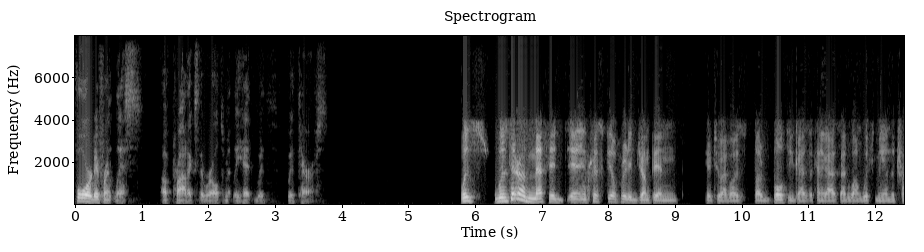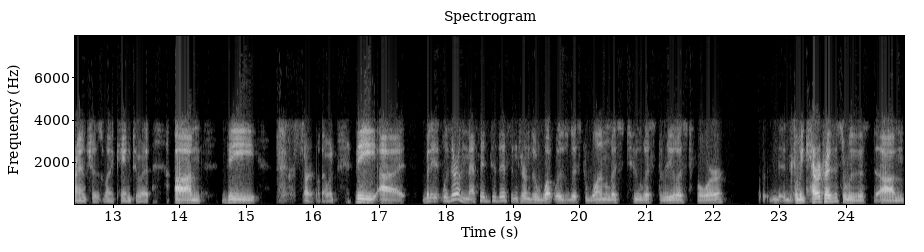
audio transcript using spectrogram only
four different lists of products that were ultimately hit with, with tariffs. Was was there a method? And Chris, feel free to jump in here too. I've always thought of both you guys the kind of guys that went with me in the trenches when it came to it. Um, the sorry about that one. The uh, but it, was there a method to this in terms of what was list one, list two, list three, list four? Can we characterize this, or was this um,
